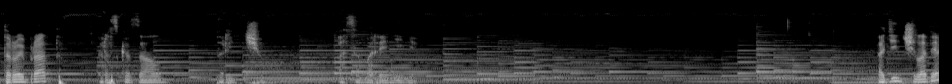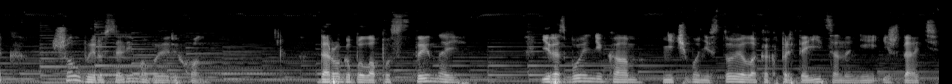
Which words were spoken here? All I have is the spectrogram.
Второй брат рассказал притчу о самарянине. Один человек шел в Иерусалим в Иерихон. Дорога была пустынной, и разбойникам ничего не стоило, как притаиться на ней и ждать.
